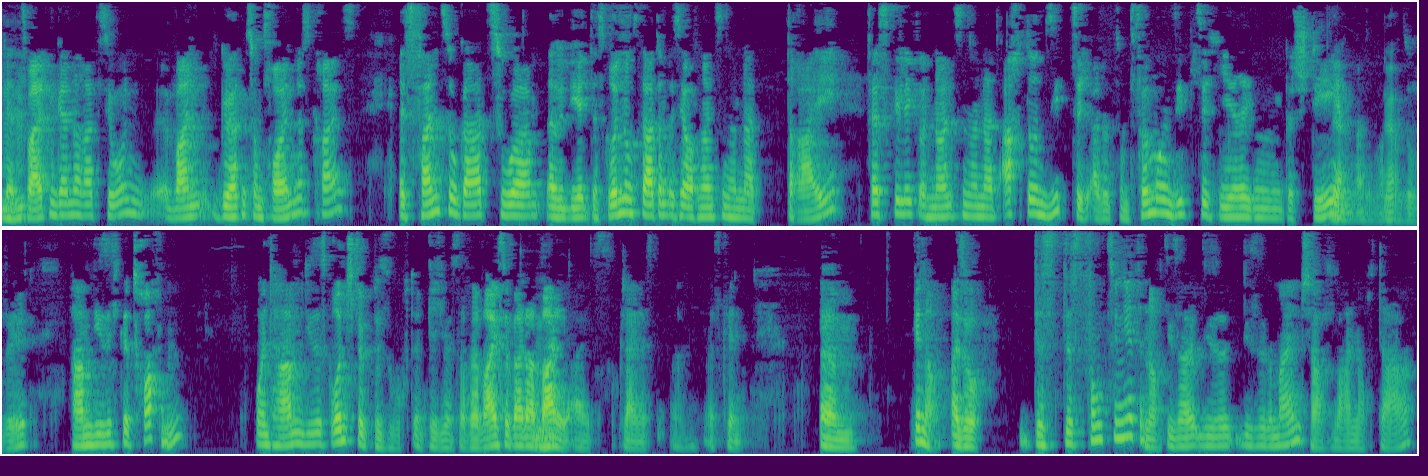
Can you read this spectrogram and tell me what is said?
der mhm. zweiten Generation waren, gehörten zum Freundeskreis. Es fand sogar zur, also die, das Gründungsdatum ist ja auf 1903 festgelegt und 1978, also zum 75-jährigen Bestehen, ja, also was ja. man so will, haben die sich getroffen und haben dieses Grundstück besucht in Pichelsdorf. Da war ich sogar dabei mhm. als kleines, äh, als Kind. Ähm, Genau, also das, das funktionierte noch, dieser, diese, diese Gemeinschaft war noch da.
